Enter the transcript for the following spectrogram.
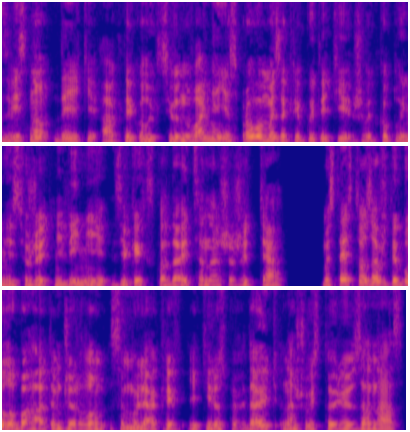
Звісно, деякі акти колекціонування є спробами закріпити ті швидкоплинні сюжетні лінії, з яких складається наше життя. Мистецтво завжди було багатим джерелом симулякрів, які розповідають нашу історію за нас.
